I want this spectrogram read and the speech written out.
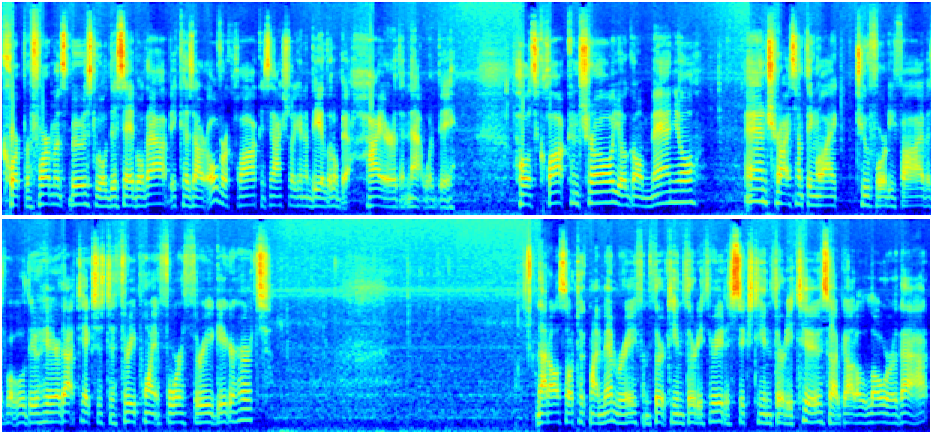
Core performance boost, we'll disable that because our overclock is actually going to be a little bit higher than that would be. Host clock control, you'll go manual and try something like 245 is what we'll do here. That takes us to 3.43 gigahertz. that also took my memory from 1333 to 1632, so I've got to lower that.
